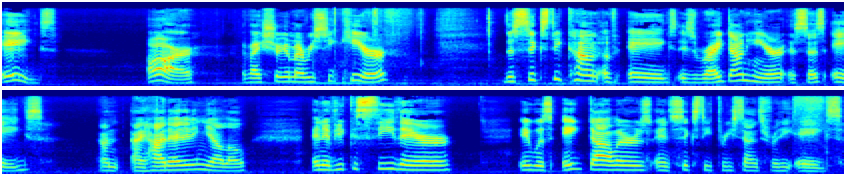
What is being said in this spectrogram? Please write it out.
eggs are, if I show you my receipt here, the 60 count of eggs is right down here. It says eggs. And I highlighted in yellow. And if you can see there, it was $8.63 for the eggs.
